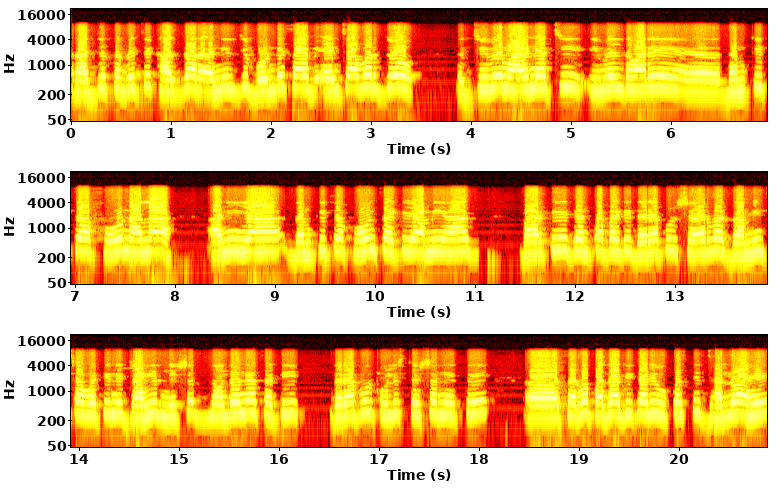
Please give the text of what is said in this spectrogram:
राज्यसभेचे खासदार अनिलजी बोंडे साहेब यांच्यावर जो जीवे मारण्याची ईमेलद्वारे धमकीचा फोन आला आणि या धमकीच्या फोनसाठी आम्ही आज भारतीय जनता पार्टी दर्यापूर शहर व ग्रामीणच्या वतीने जाहीर निषेध नोंदवण्यासाठी दर्यापूर पोलीस स्टेशन येथे सर्व पदाधिकारी उपस्थित झालो आहे.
